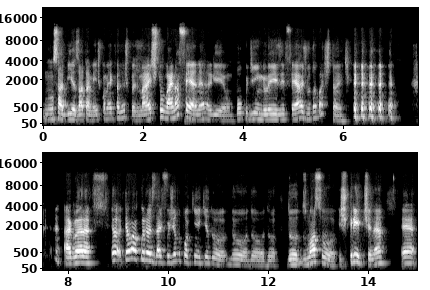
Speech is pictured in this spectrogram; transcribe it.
não sabia exatamente como é que fazia as coisas, mas tu vai na fé, né? Ali, um pouco de inglês e fé ajuda bastante. Agora, eu tenho uma curiosidade, fugindo um pouquinho aqui do, do, do, do, do, nosso script, né? É,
